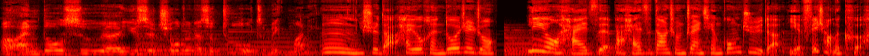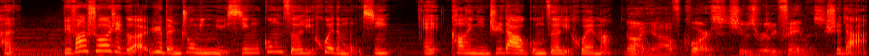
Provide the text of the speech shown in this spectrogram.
Oh, and those who uh, use their children as a tool to make money. 嗯，是的，还有很多这种利用孩子、把孩子当成赚钱工具的，也非常的可恨。比方说，这个日本着名女星宫泽理惠的母亲，哎，Colin，你知道宫泽理惠吗？ Oh, yeah, of course. She was really famous. 是的，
